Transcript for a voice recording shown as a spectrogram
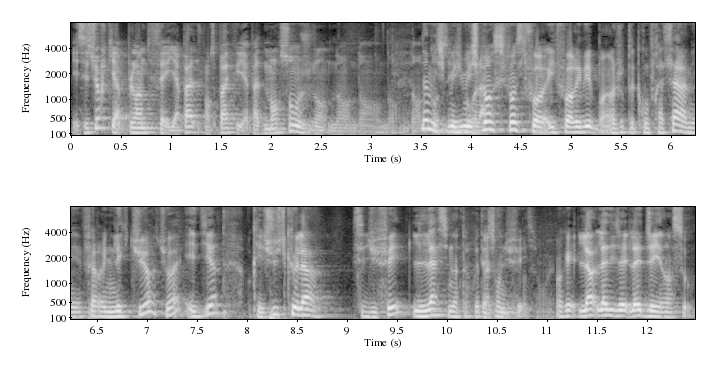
Et c'est sûr qu'il y a plein de faits. Il y a pas, je pense pas qu'il n'y a pas de mensonges dans, dans, dans, dans Non, mais, je, mais je, pense, je pense qu'il faut, il faut arriver, bon, un jour peut-être qu'on fera ça, mais faire une lecture, tu vois, et dire, ok, jusque-là, c'est du fait, là, c'est une interprétation du fait. Ok, là, là, déjà, là, déjà, il y a un saut.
